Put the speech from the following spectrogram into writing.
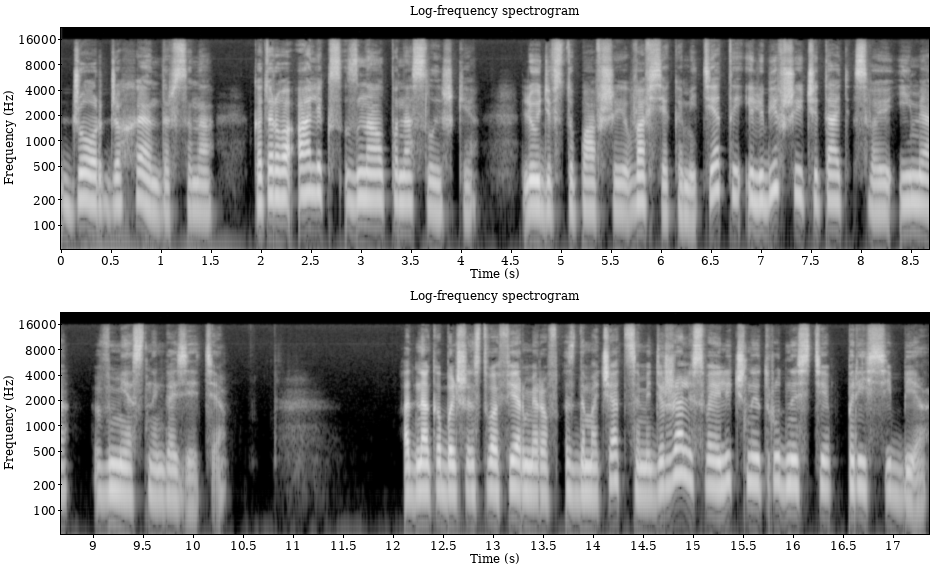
Джорджа Хендерсона, которого Алекс знал понаслышке, люди, вступавшие во все комитеты и любившие читать свое имя в местной газете. Однако большинство фермеров с домочадцами держали свои личные трудности при себе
